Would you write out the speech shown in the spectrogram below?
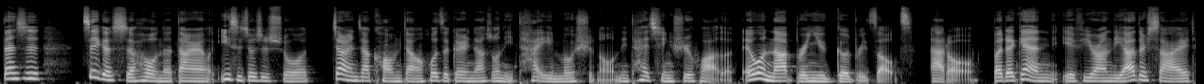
但是 这个时候呢，当然意思就是说。叫人家 calm down，或者跟人家说你太 emotional，你太情绪化了，it will not bring you good results at all. But again, if you're on the other side,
